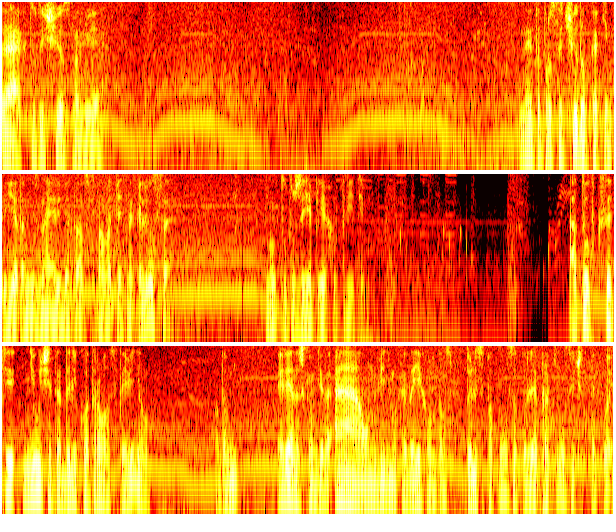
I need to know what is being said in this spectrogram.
Так, тут еще, смотрю я Ну это просто чудом каким-то Я там, не знаю, ребята, встал опять на колеса. Ну тут уже я приехал третьим. А тут, кстати, не очень-то далеко оторвался Ты видел? Он там рядышком где-то. А, он, видимо, когда ехал, он там то ли споткнулся То ли опрокинулся, что-то такое.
